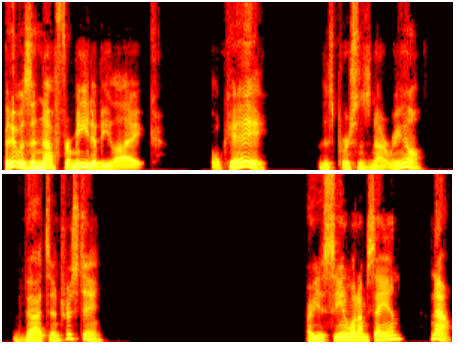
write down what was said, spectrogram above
But it was enough for me to be like, okay, this person's not real. That's interesting. Are you seeing what I'm saying? Now,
